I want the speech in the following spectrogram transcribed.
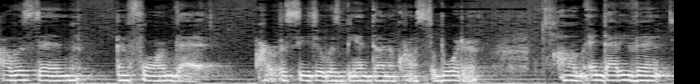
I was then informed that her procedure was being done across the border. Um, that event,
